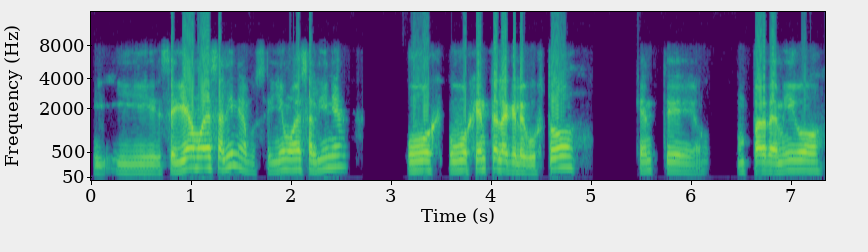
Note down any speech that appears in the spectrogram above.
Y, y, seguíamos esa línea, pues seguimos esa línea. Hubo, hubo gente a la que le gustó, gente, un par de amigos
